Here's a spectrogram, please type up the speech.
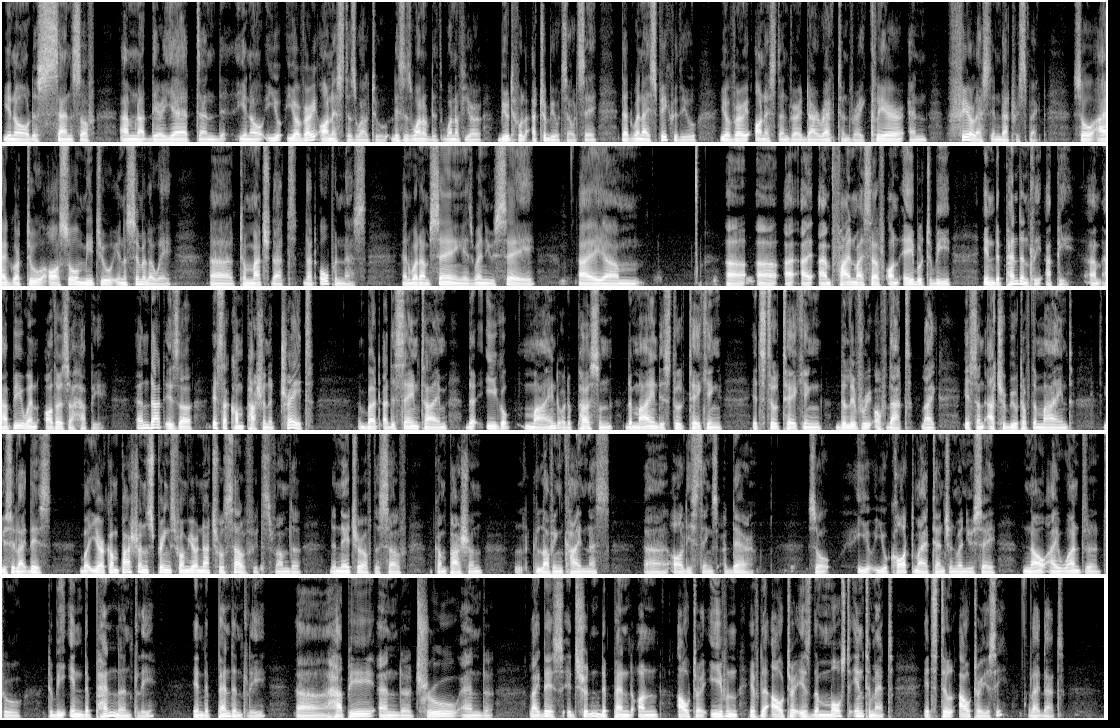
you know, the sense of I'm not there yet, and you know, you you're very honest as well too. This is one of the one of your beautiful attributes, I would say, that when I speak with you, you're very honest and very direct and very clear and fearless in that respect. So I got to also meet you in a similar way uh, to match that that openness. And what I'm saying is, when you say, I um, uh, uh, I, I find myself unable to be independently happy. I'm happy when others are happy, and that is a it's a compassionate trait. But at the same time, the ego mind or the person, the mind is still taking, it's still taking delivery of that. Like it's an attribute of the mind. You see, like this. But your compassion springs from your natural self. It's from the, the nature of the self, compassion, loving kindness, uh, all these things are there. So you you caught my attention when you say, now I want uh, to to be independently, independently uh, happy and uh, true and uh, like this. It shouldn't depend on outer, even if the outer is the most intimate. It's still outer. You see, like that.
